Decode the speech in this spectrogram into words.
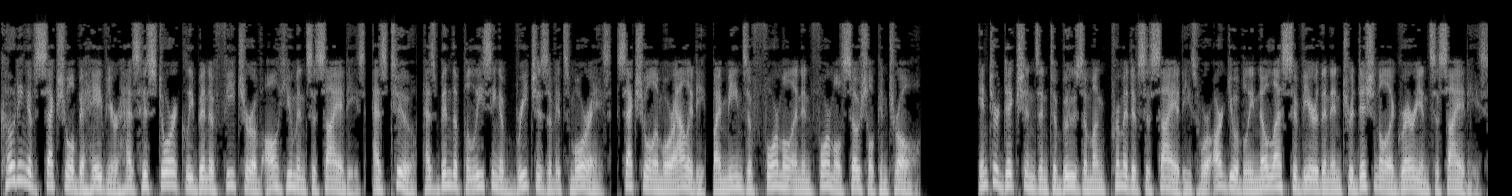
Coding of sexual behavior has historically been a feature of all human societies, as too, has been the policing of breaches of its mores, sexual immorality, by means of formal and informal social control. Interdictions and taboos among primitive societies were arguably no less severe than in traditional agrarian societies.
